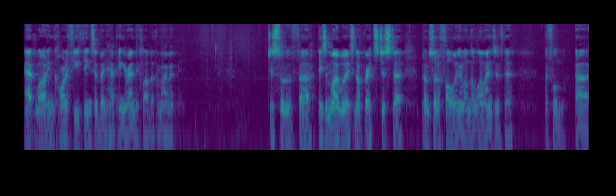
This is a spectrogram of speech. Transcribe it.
outlining quite a few things that have been happening around the club at the moment. Just sort of, uh, these are my words, not Brett's, just, uh, but I'm sort of following along the lines of the, the full uh,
